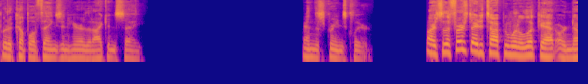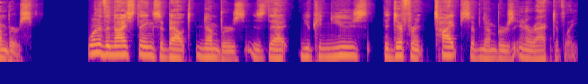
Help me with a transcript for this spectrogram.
put a couple of things in here that I can say. And the screen's cleared. All right, so the first data type we want to look at are numbers. One of the nice things about numbers is that you can use the different types of numbers interactively.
